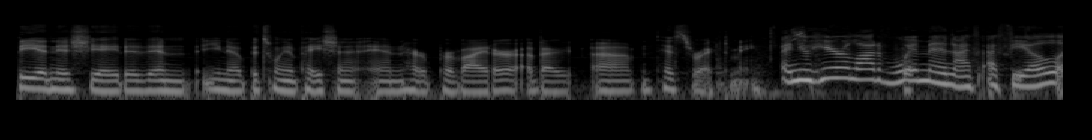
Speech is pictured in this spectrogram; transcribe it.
be initiated in you know between a patient and her provider about um, hysterectomy. And you hear a lot of women, I, I feel,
